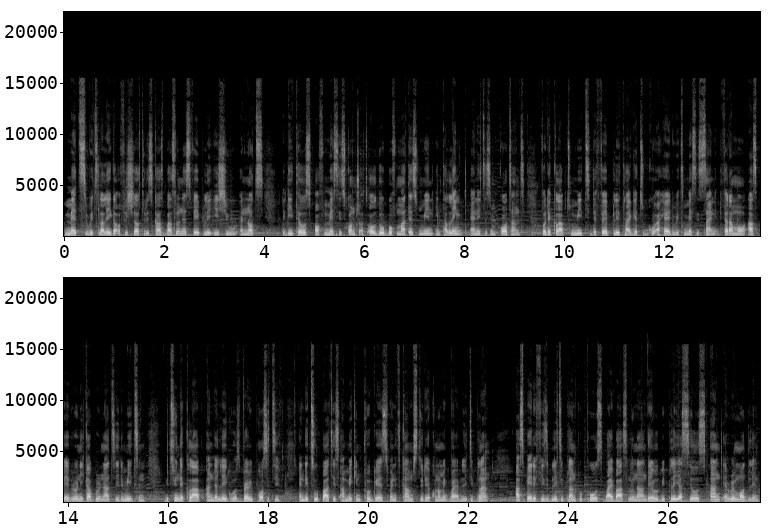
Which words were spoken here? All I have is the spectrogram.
met with La Liga officials to discuss Barcelona's fair play issue and not the details of Messi's contract, although both matters remain interlinked and it is important for the club to meet the fair play target to go ahead with Messi's signing. Furthermore, as per Veronica Brunatti, the meeting between the club and the league was very positive and the two parties are making progress when it comes to the economic viability plan. As per the feasibility plan proposed by Barcelona, there will be player sales and a remodeling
